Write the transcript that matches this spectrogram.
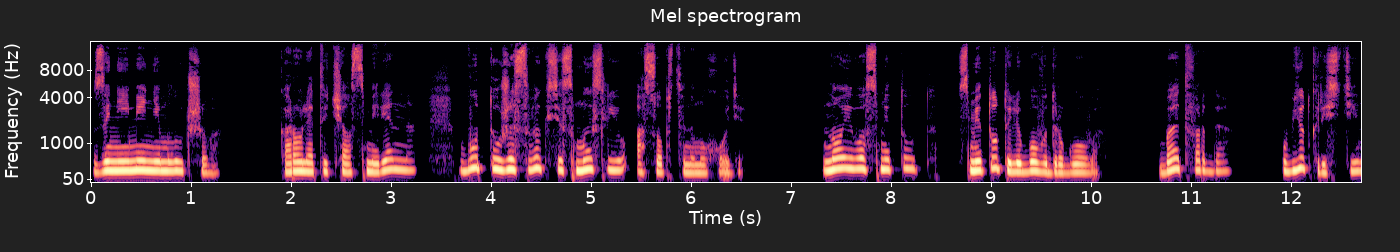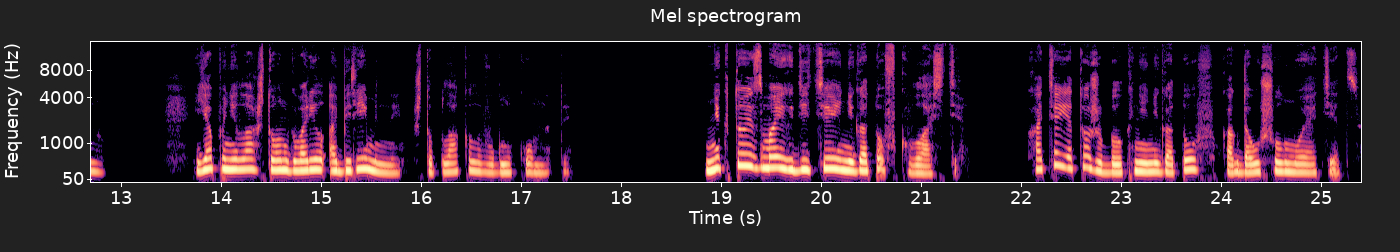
за неимением лучшего. Король отвечал смиренно, будто уже свыкся с мыслью о собственном уходе. Но его сметут, сметут и любого другого. Бетфорда, убьют Кристину. Я поняла, что он говорил о беременной, что плакала в углу комнаты. Никто из моих детей не готов к власти. Хотя я тоже был к ней не готов, когда ушел мой отец.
